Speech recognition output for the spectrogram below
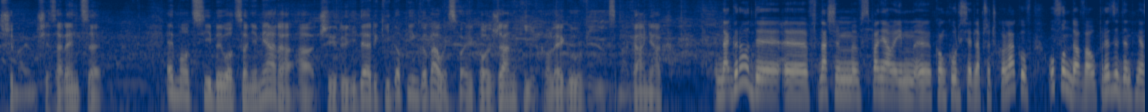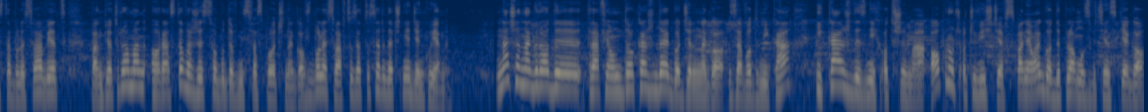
trzymając się za ręce. Emocji było co niemiara, a cheerleaderki dopingowały swoje koleżanki i kolegów w ich zmaganiach. Nagrody e, w naszym wspaniałym e, konkursie dla przedszkolaków ufundował prezydent miasta Bolesławiec, pan Piotr Roman oraz Towarzystwo Budownictwa Społecznego w Bolesławcu. Za to serdecznie dziękujemy. Nasze nagrody trafią do każdego dzielnego zawodnika i każdy z nich otrzyma, oprócz oczywiście wspaniałego dyplomu zwycięskiego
